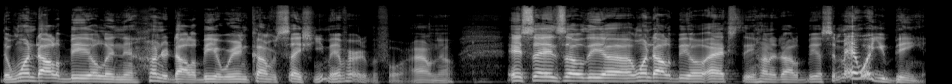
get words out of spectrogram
the one dollar bill and the hundred dollar bill were in conversation. You may have heard it before. I don't know. It says so. The uh, one dollar bill asked the hundred dollar bill, said, "Man, where you been?"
